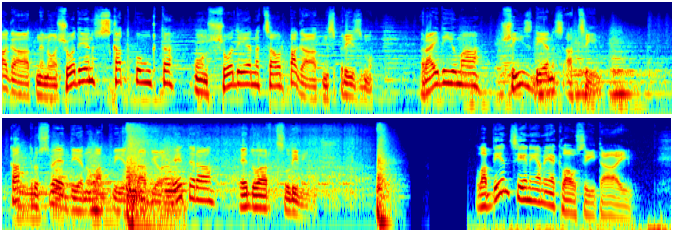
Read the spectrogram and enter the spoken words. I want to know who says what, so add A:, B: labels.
A: Pagātne no šodienas skatu punkta un šodienas caur pagātnes prizmu. Raidījumā šīs dienas acīm. Katru svētdienu Latvijas radio ēterā Eduards Liniņš. Labdien, cienījamie klausītāji!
